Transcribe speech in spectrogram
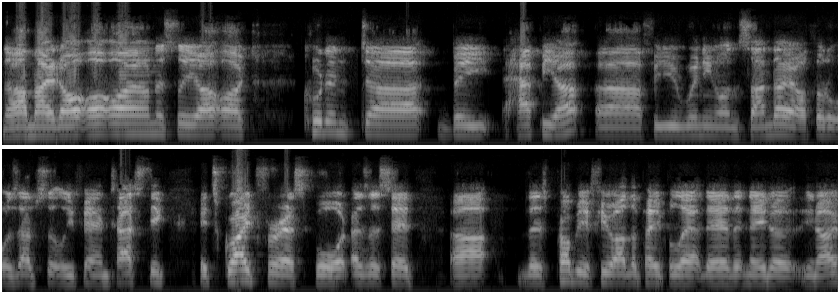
No, mate. I, I, I honestly, I, I couldn't uh, be happier uh, for you winning on Sunday. I thought it was absolutely fantastic. It's great for our sport. As I said, uh, there's probably a few other people out there that need to, you know,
